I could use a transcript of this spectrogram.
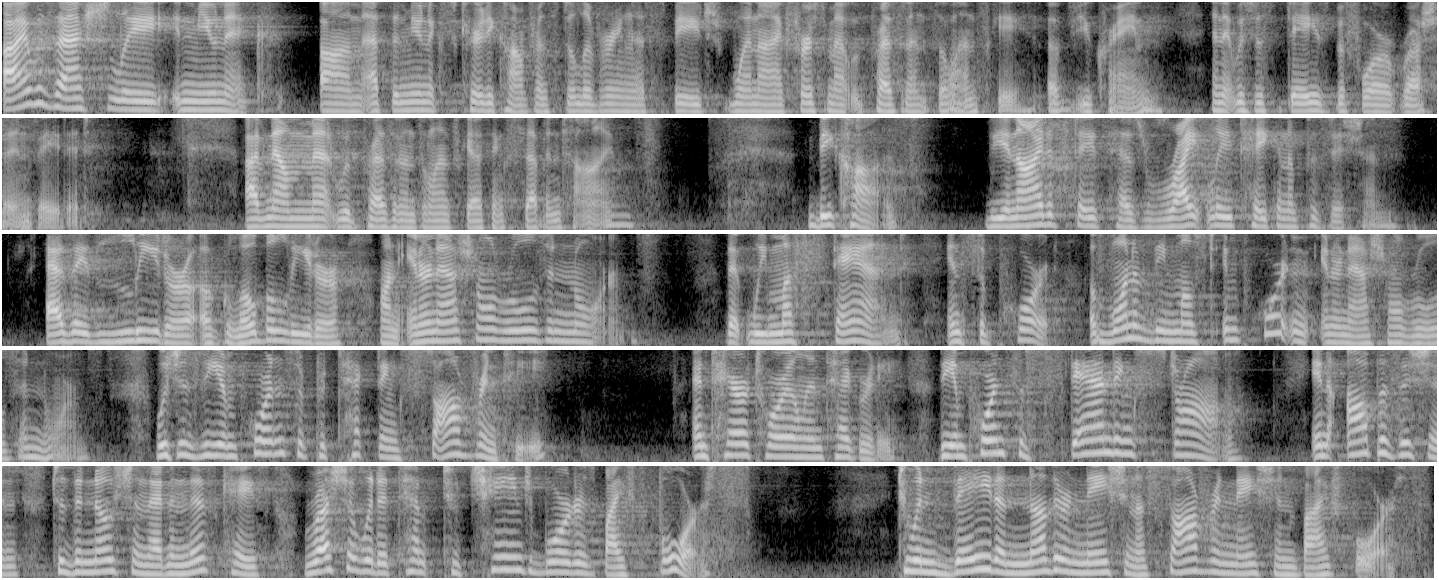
I was actually in Munich um, at the Munich Security Conference delivering a speech when I first met with President Zelensky of Ukraine, and it was just days before Russia invaded. I've now met with President Zelensky, I think, seven times because the United States has rightly taken a position as a leader, a global leader on international rules and norms, that we must stand in support of one of the most important international rules and norms, which is the importance of protecting sovereignty and territorial integrity, the importance of standing strong in opposition to the notion that in this case, Russia would attempt to change borders by force, to invade another nation, a sovereign nation, by force.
